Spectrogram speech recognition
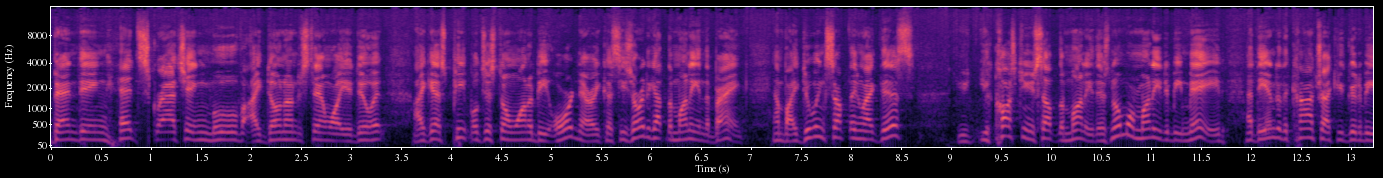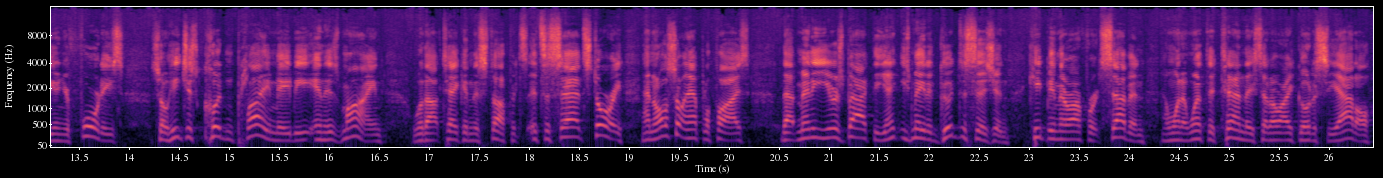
bending, head scratching move. I don't understand why you do it. I guess people just don't want to be ordinary because he's already got the money in the bank. And by doing something like this, you, are costing yourself the money. There's no more money to be made. At the end of the contract, you're going to be in your 40s. So he just couldn't play, maybe, in his mind without taking this stuff. It's, it's a sad story and also amplifies that many years back, the Yankees made a good decision keeping their offer at seven. And when it went to 10, they said, all right, go to Seattle.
